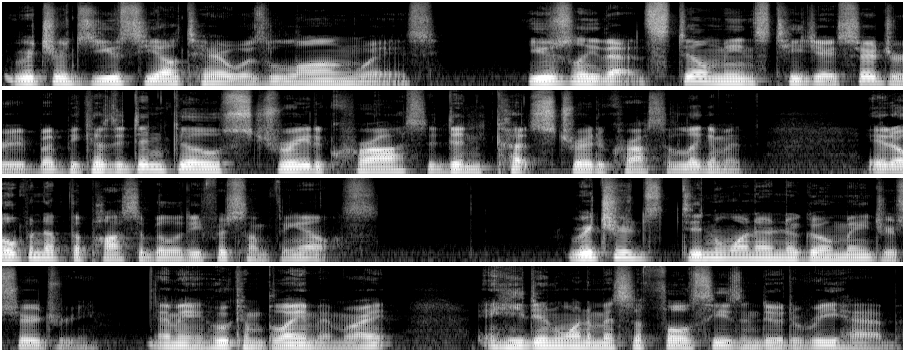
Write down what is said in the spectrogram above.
Richards' UCL tear was long ways. Usually that still means TJ surgery, but because it didn't go straight across, it didn't cut straight across the ligament, it opened up the possibility for something else. Richards didn't want to undergo major surgery. I mean, who can blame him, right? He didn't want to miss a full season due to rehab.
